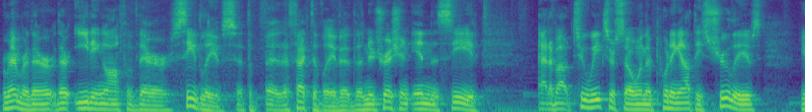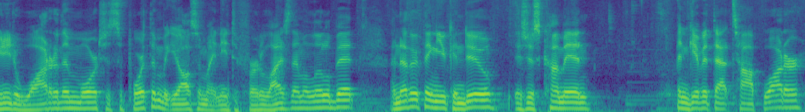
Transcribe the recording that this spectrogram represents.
Remember, they're, they're eating off of their seed leaves the, uh, effectively, the, the nutrition in the seed. At about two weeks or so, when they're putting out these true leaves, you need to water them more to support them, but you also might need to fertilize them a little bit. Another thing you can do is just come in and give it that top water.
